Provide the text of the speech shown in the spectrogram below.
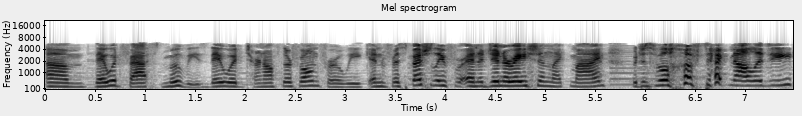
Um, they would fast movies. They would turn off their phone for a week, and especially for in a generation like mine, which is full of technology,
